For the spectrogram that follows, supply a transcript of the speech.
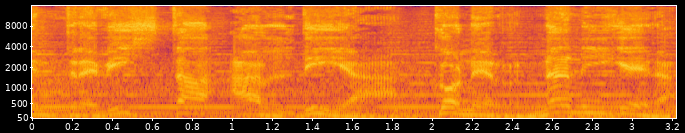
Entrevista al día con Hernán Higuera.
